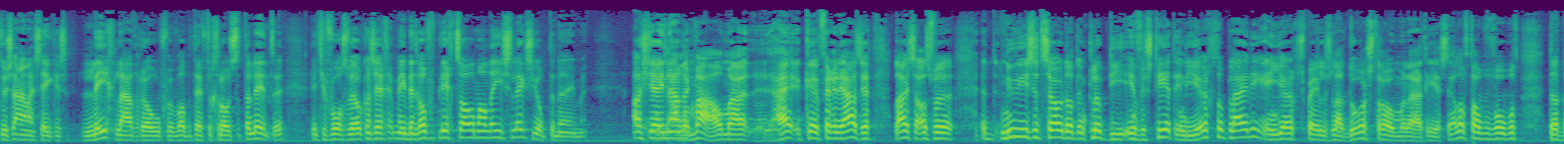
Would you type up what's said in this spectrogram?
tussen aanhalingstekens leeg laat roven wat betreft de grootste talenten, dat je vervolgens wel kan zeggen, maar je bent wel verplicht ze allemaal in je selectie op te nemen. Als jij namelijk allemaal, maar hij, Ferreira zegt... luister, als we, nu is het zo dat een club die investeert in de jeugdopleiding... en jeugdspelers laat doorstromen naar het eerste elftal bijvoorbeeld... dat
